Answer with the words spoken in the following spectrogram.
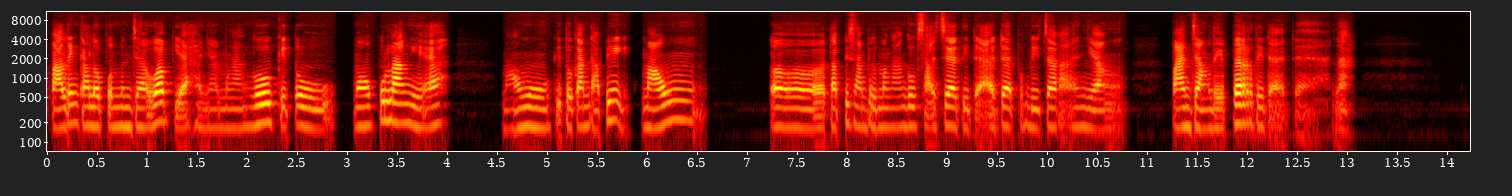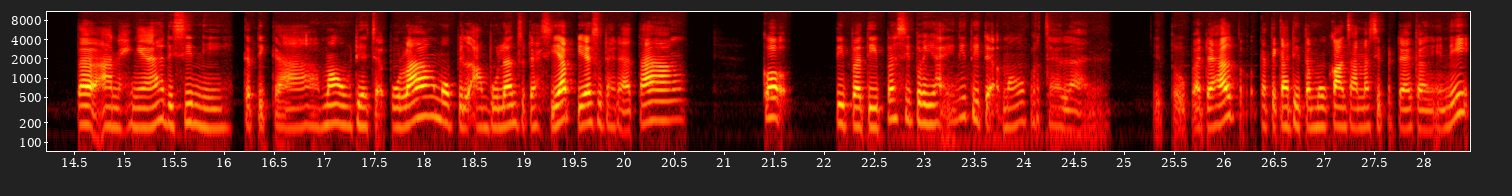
paling kalaupun menjawab ya hanya mengangguk gitu mau pulang ya? Mau gitu kan. Tapi mau e, tapi sambil mengangguk saja tidak ada pembicaraan yang panjang lebar tidak ada. Nah anehnya di sini ketika mau diajak pulang mobil ambulan sudah siap ya sudah datang. Kok tiba-tiba si pria ini tidak mau berjalan? Gitu. Padahal ketika ditemukan sama si pedagang ini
